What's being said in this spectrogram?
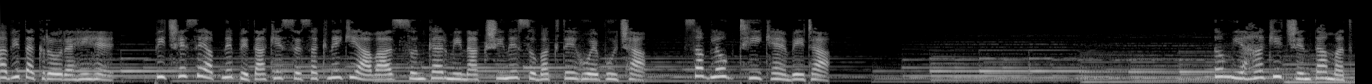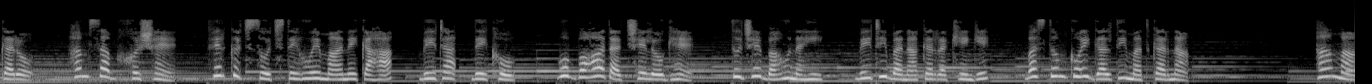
अभी तक रो रहे हैं। पीछे से अपने पिता के सिसकने की आवाज़ सुनकर मीनाक्षी ने सुबकते हुए पूछा, सब लोग ठीक हैं बेटा? तुम यहाँ की चिंता मत करो, हम सब खुश हैं। फिर कुछ सोचते हुए माँ ने कहा, बेटा, देखो, वो बहुत अच्छे लोग हैं। तुझे बहू नहीं, बेटी बनाकर रखेंगे बस तुम कोई गलती मत करना। हाँ माँ।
